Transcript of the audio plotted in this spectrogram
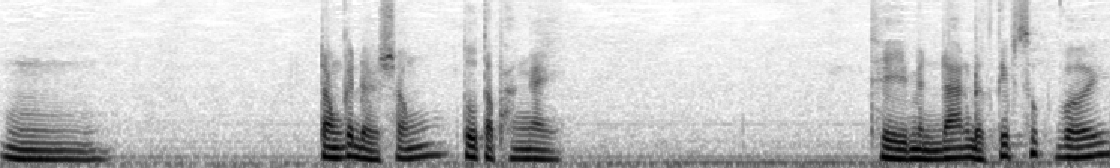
um, trong cái đời sống tu tập hàng ngày thì mình đang được tiếp xúc với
